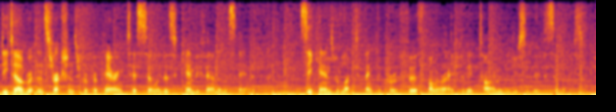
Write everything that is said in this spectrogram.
Detailed written instructions for preparing test cylinders can be found in the standard. CCANZ would like to thank the crew of Firth Whangarei for their time and the use of their facilities.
